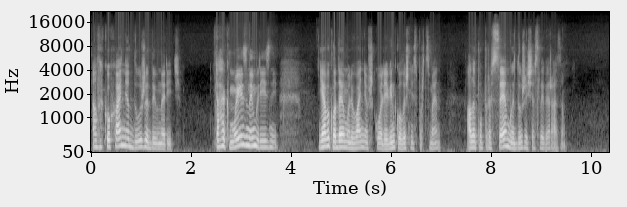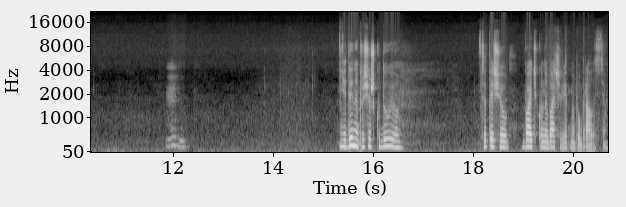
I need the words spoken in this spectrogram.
Але кохання дуже дивна річ. Так, ми з ним різні. Я викладаю малювання в школі, він колишній спортсмен. Але попри все, ми дуже щасливі разом. Угу. Єдине, про що шкодую, це те, що батько не бачив, як ми побралися.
